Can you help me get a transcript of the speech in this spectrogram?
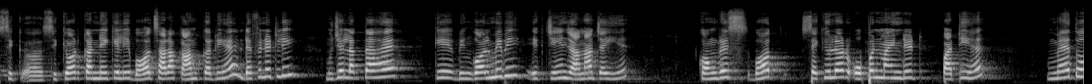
सिक्योर करने के लिए बहुत सारा काम कर रही है। डेफिनेटली मुझे लगता है कि बंगाल में भी एक चेंज आना चाहिए। कांग्रेस बहुत सेक्युलर ओपन माइंडेड पार्टी है। मैं तो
